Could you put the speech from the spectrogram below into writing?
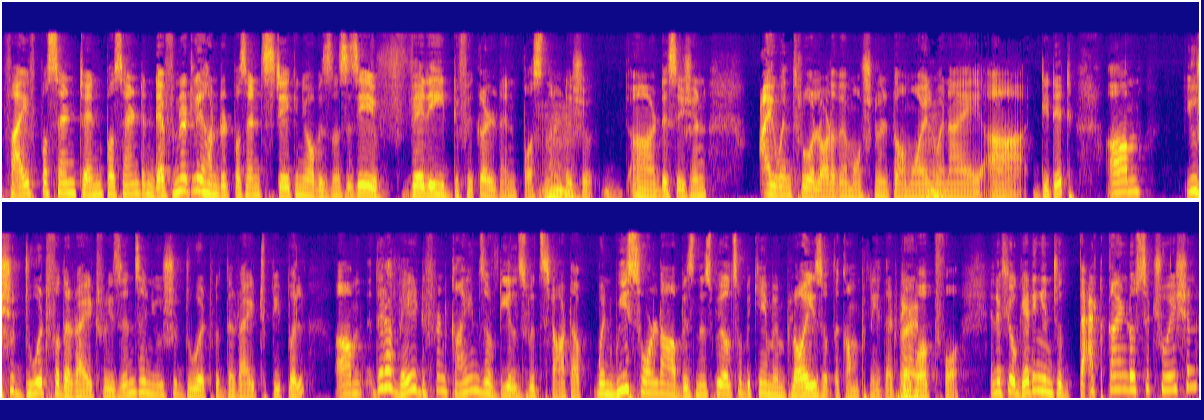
5%, 10%, and definitely 100% stake in your business is a very difficult and personal deci- uh, decision. I went through a lot of emotional turmoil when I uh, did it. Um, you should do it for the right reasons and you should do it with the right people. Um, there are very different kinds of deals with startup. When we sold our business, we also became employees of the company that we Right. worked for. And if you're getting into that kind of situation,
